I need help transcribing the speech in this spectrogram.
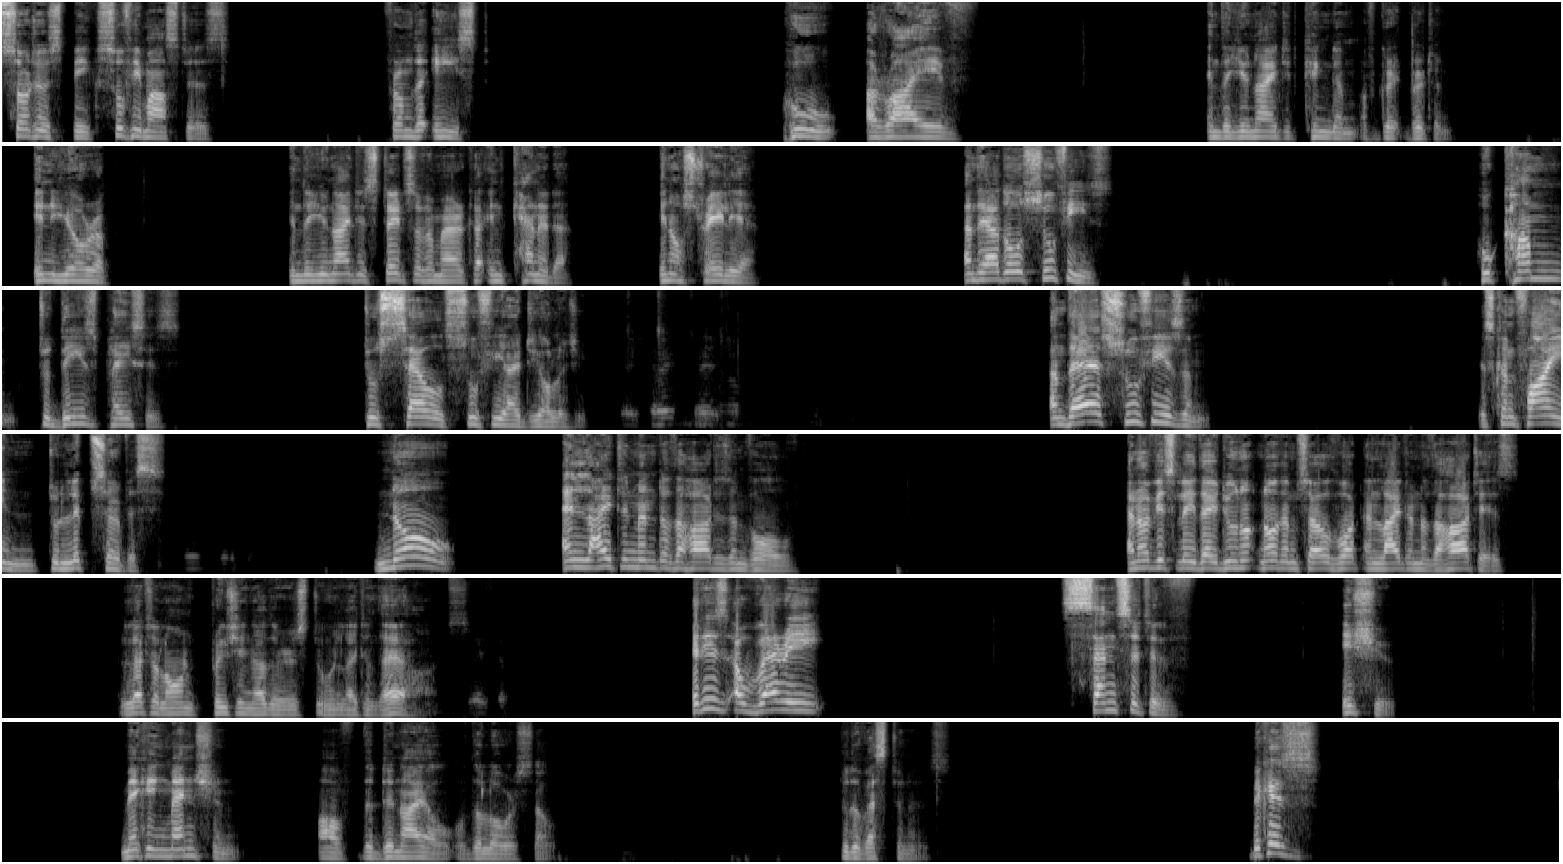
so to speak, Sufi masters from the East who arrive in the United Kingdom of Great Britain, in Europe, in the United States of America, in Canada, in Australia. And there are those Sufis who come to these places to sell Sufi ideology. And there Sufism is confined to lip service. No enlightenment of the heart is involved. And obviously they do not know themselves what enlightenment of the heart is, let alone preaching others to enlighten their hearts. It is a very sensitive issue, making mention of the denial of the lower self to the Westerners. Because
